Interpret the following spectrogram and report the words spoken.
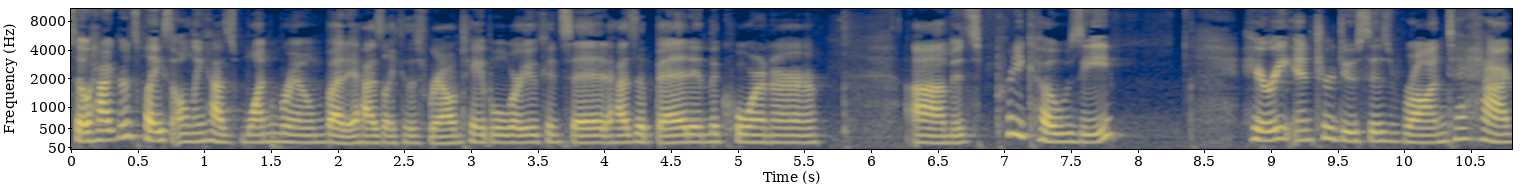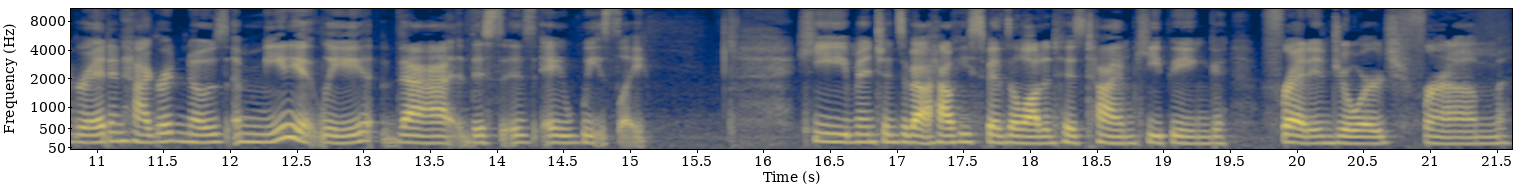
so Hagrid's place only has one room, but it has like this round table where you can sit. It has a bed in the corner. Um, it's pretty cozy. Harry introduces Ron to Hagrid, and Hagrid knows immediately that this is a Weasley. He mentions about how he spends a lot of his time keeping Fred and George from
